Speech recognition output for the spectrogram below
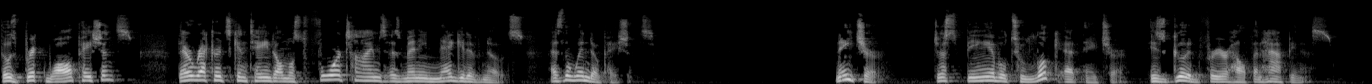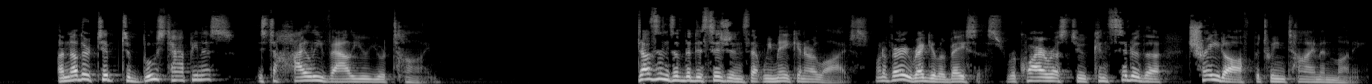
Those brick wall patients, their records contained almost four times as many negative notes as the window patients. Nature, just being able to look at nature, is good for your health and happiness. Another tip to boost happiness is to highly value your time. Dozens of the decisions that we make in our lives on a very regular basis require us to consider the trade off between time and money.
